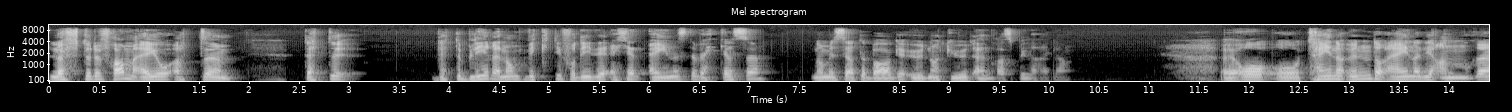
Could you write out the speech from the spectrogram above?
løfter det fram, er jo at dette, dette blir enormt viktig fordi det er ikke en eneste vekkelse når vi ser tilbake, uten at Gud endrer spillereglene. Eh, og, og tegna under en av de andre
